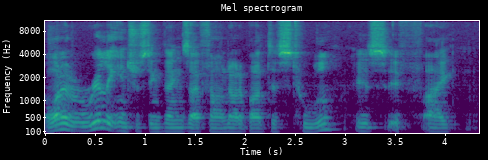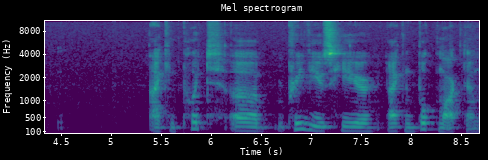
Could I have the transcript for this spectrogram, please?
And one of the really interesting things I found out about this tool is if I I can put uh, previews here, I can bookmark them.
